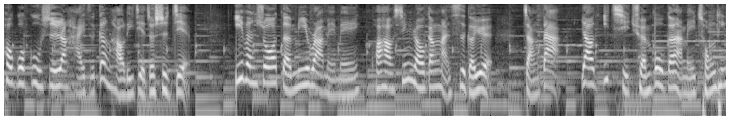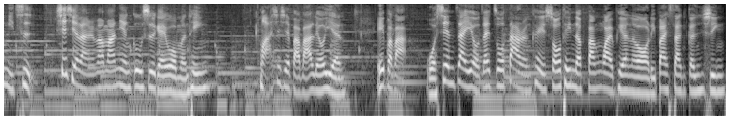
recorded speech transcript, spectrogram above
透过故事让孩子更好理解这世界。Even 说等 Mira 妹妹（括号心柔刚满四个月）长大，要一起全部跟阿梅重听一次。谢谢懒人妈妈念故事给我们听。哇，谢谢爸爸留言。诶，爸爸。我现在也有在做大人可以收听的番外篇了哦，礼拜三更新，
